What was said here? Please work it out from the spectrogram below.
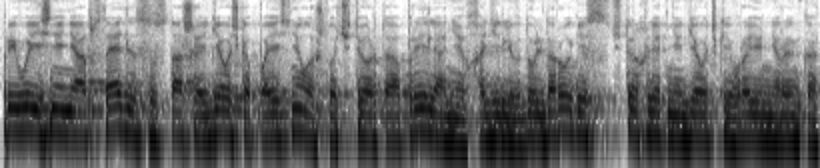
При выяснении обстоятельств старшая девочка пояснила, что 4 апреля они ходили вдоль дороги с четырехлетней девочкой в районе рынка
